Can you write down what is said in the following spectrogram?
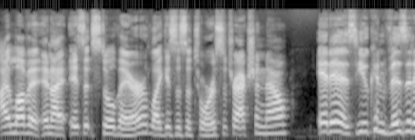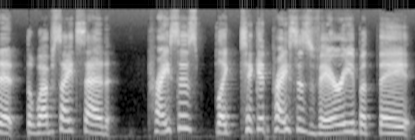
I love it. And I is it still there? Like, is this a tourist attraction now? It is. You can visit it. The website said prices, like ticket prices vary, but they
